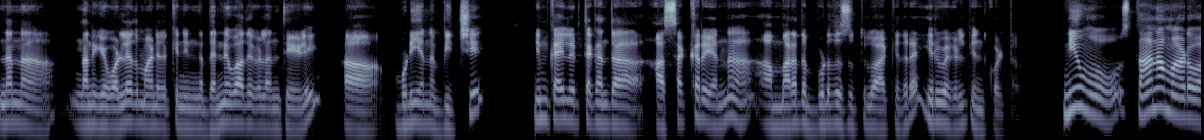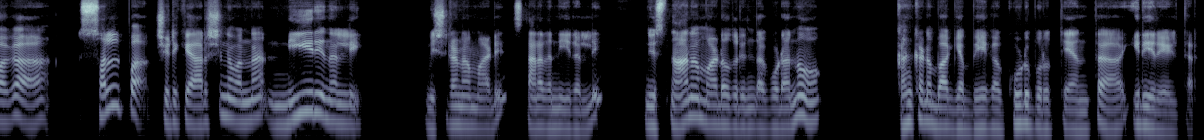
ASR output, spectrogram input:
ನನ್ನ, ನನಗೆ ಒಳ್ಳೇದು ಮಾಡಿದ್ದಕ್ಕೆ ನಿನ್ನ ಧನ್ಯವಾದಗಳಂತೇಳಿ ಆ ಮುಡಿಯನ್ನು ಬಿಚ್ಚಿ ನಿಮ್ಮ ಕೈಲಿರ್ತಕ್ಕಂಥ ಆ ಸಕ್ಕರೆಯನ್ನು ಆ ಮರದ ಬುಡದ ಸುತ್ತಲೂ ಹಾಕಿದರೆ ಇರುವೆಗಳು ತಿಂದ್ಕೊಳ್ತವೆ. ನೀವು ಸ್ನಾನ ಮಾಡುವಾಗ ಸ್ವಲ್ಪ ಚಿಟಿಕೆ ಅರಿಶಿನವನ್ನು ನೀರಿನಲ್ಲಿ ಮಿಶ್ರಣ ಮಾಡಿ, ಸ್ನಾನದ ನೀರಲ್ಲಿ ನೀವು ಸ್ನಾನ ಮಾಡೋದರಿಂದ ಕೂಡ ಕಂಕಣ ಭಾಗ್ಯ ಬೇಗ ಕೂಡು ಬರುತ್ತೆ ಅಂತ ಹಿರಿಯರು ಹೇಳ್ತಾರೆ.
